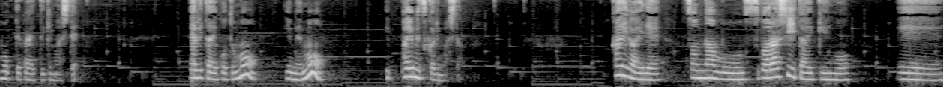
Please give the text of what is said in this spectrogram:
持って帰ってきましてやりたいことも夢もいっぱい見つかりました。海外でそんなもう素晴らしい体験を、えー、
